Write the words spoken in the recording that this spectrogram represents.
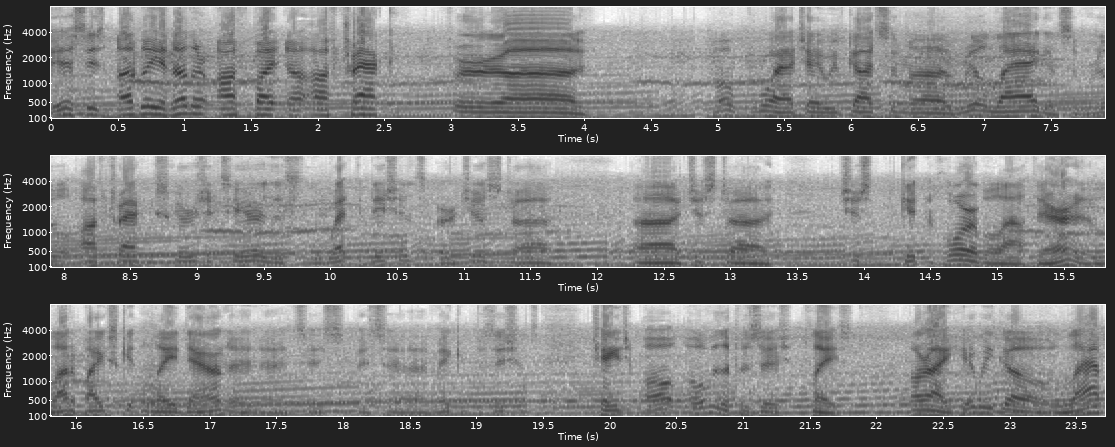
this is ugly. Another off by, uh, off track for. Uh, boy, I tell you, we've got some uh, real lag and some real off-track excursions here. This, the wet conditions are just, uh, uh, just, uh, just getting horrible out there, and a lot of bikes getting laid down, and uh, it's, it's, it's making positions change all over the position place. All right, here we go. Lap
